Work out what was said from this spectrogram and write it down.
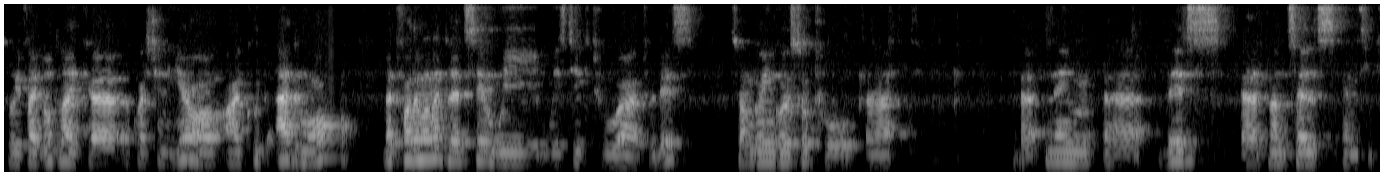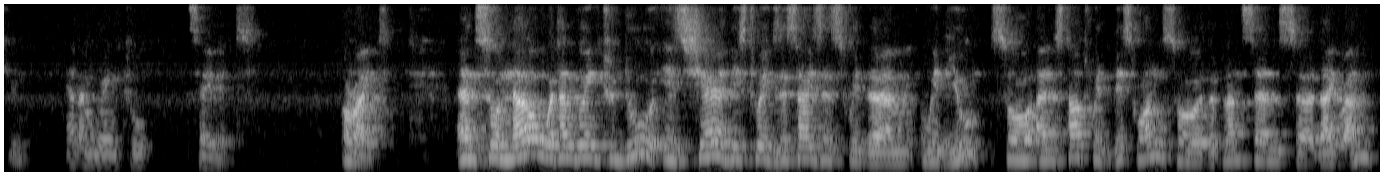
So if I don't like a question here, or I could add more. But for the moment, let's say we we stick to to this. So I'm going also to name uh, this uh, plant cells MCQ, and I'm going to save it. All right. And so now what I'm going to do is share these two exercises with, um, with you. So I'll start with this one. So the plant cells uh, diagram.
